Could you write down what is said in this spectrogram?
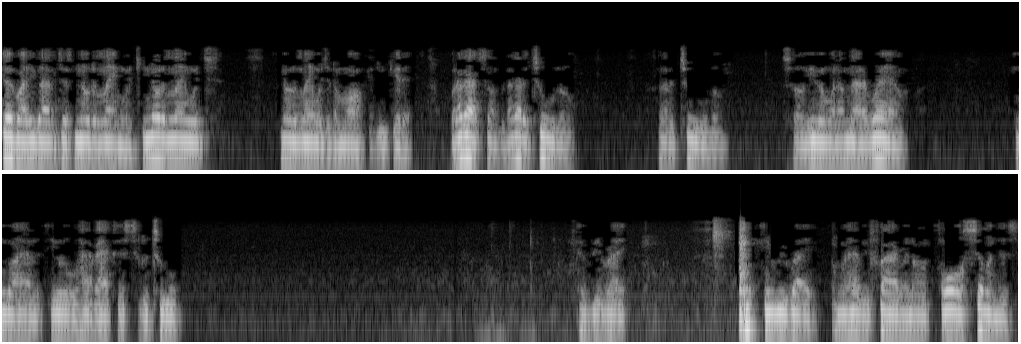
That's why you gotta just know the language. You know the language, know the language of the market. You get it. But I got something. I got a tool though. I got a tool though. So even when I'm not around, you're gonna have you'll have access to the tool. You'll be right. You'll be right. I'm gonna have you firing on all cylinders.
